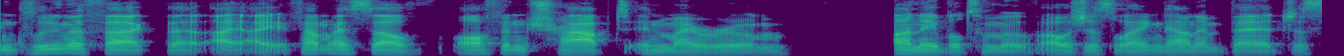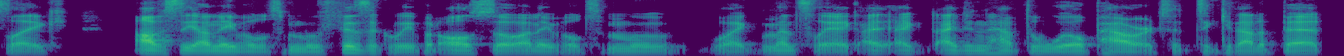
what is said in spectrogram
including the fact that I, I found myself often trapped in my room unable to move. I was just laying down in bed just like obviously unable to move physically but also unable to move like mentally. I, I i didn't have the willpower to, to get out of bed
